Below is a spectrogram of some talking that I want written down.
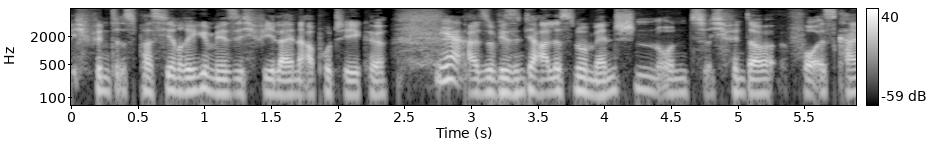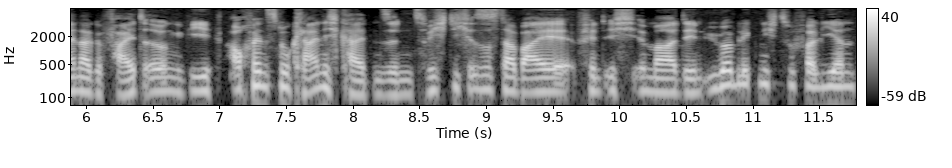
Ich finde, es passieren regelmäßig Fehler in der Apotheke. Ja. Also wir sind ja alles nur Menschen und ich finde, davor ist keiner gefeit irgendwie, auch wenn es nur Kleinigkeiten sind. Wichtig ist es dabei, finde ich, immer den Überblick nicht zu verlieren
